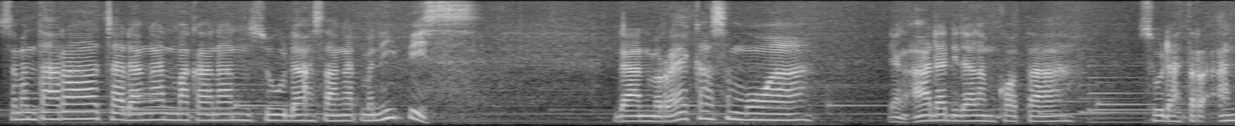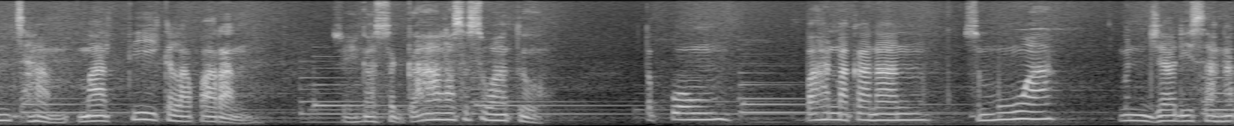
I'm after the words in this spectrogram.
Sementara cadangan makanan sudah sangat menipis, dan mereka semua yang ada di dalam kota sudah terancam mati kelaparan, sehingga segala sesuatu, tepung, bahan makanan, semua menjadi sangat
